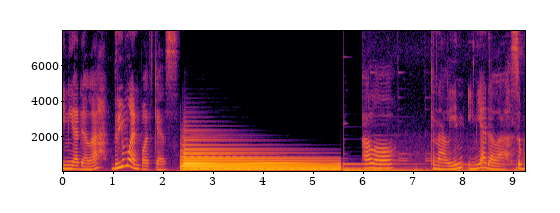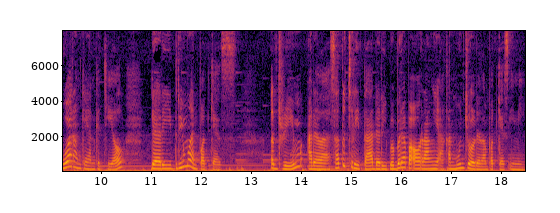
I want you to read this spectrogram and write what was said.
Ini adalah Dream One Podcast. Halo, kenalin ini adalah sebuah rangkaian kecil dari Dream One Podcast. A Dream adalah satu cerita dari beberapa orang yang akan muncul dalam podcast ini.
